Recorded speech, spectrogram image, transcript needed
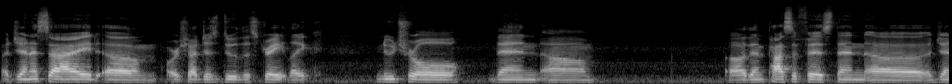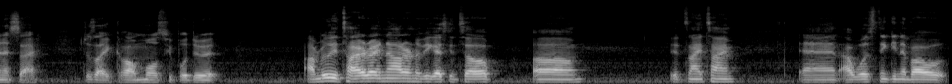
a genocide, um, or should I just do the straight like neutral, then um, uh, then pacifist, then uh, genocide, just like how most people do it. I'm really tired right now. I don't know if you guys can tell. Um, it's nighttime, and I was thinking about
